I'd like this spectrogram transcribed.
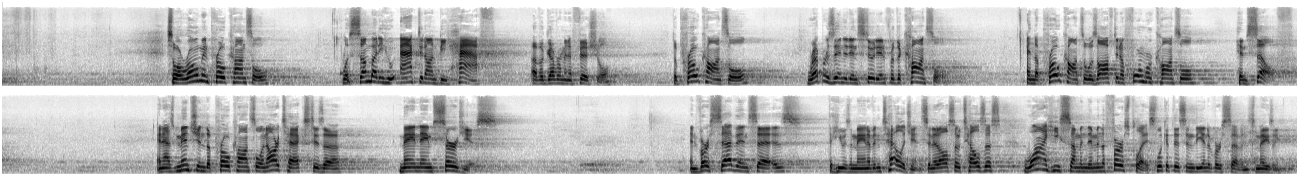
So a Roman proconsul was somebody who acted on behalf of a government official. The proconsul represented and stood in for the consul. And the proconsul was often a former consul himself. And as mentioned, the proconsul in our text is a man named Sergius. And verse 7 says that he was a man of intelligence, and it also tells us why he summoned them in the first place. Look at this in the end of verse 7. It's amazing.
